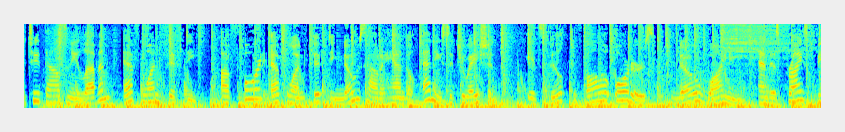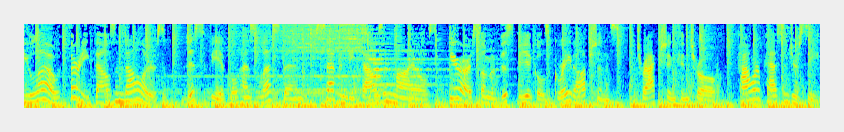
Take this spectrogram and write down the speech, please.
The 2011 F-150. A Ford F-150 knows how to handle any situation. It's built to follow orders, no whining, and is priced below $30,000. This vehicle has less than 70,000 miles. Here are some of this vehicle's great options. Traction control, power passenger seat,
